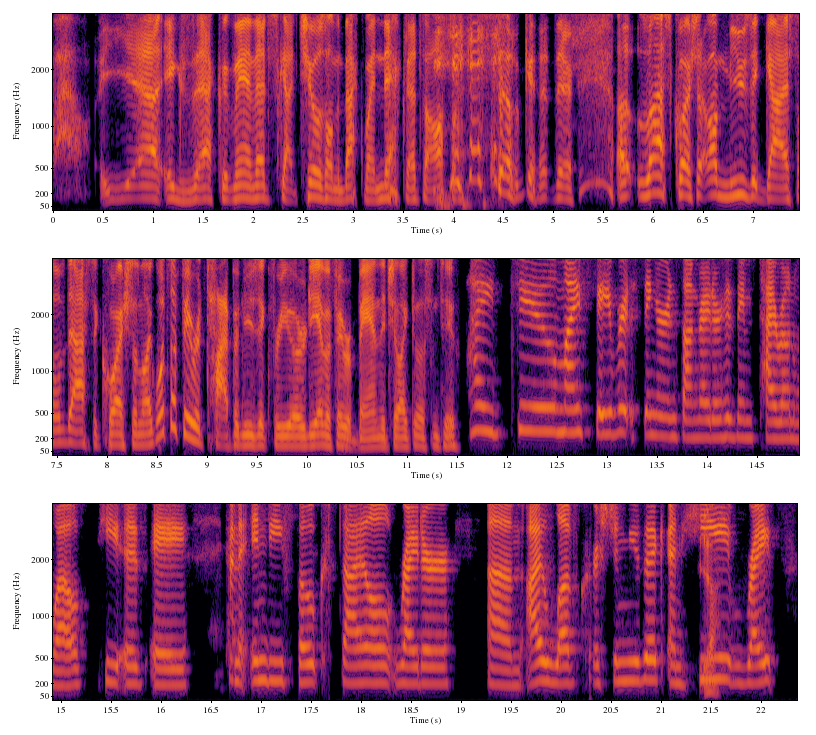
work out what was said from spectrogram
Wow. Yeah, exactly. Man, that's got chills on the back of my neck. That's awesome. so good there. Uh, last question. I'm a music guy, so I love to ask the question like, what's a favorite type of music for you? Or do you have a favorite band that you like to listen to? I do. My favorite singer and songwriter, his name's Tyrone Wells. He is a kind of indie folk style writer. Um, I love Christian music, and he yeah. writes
